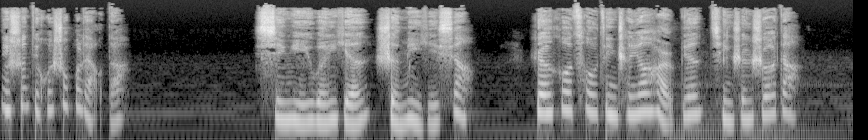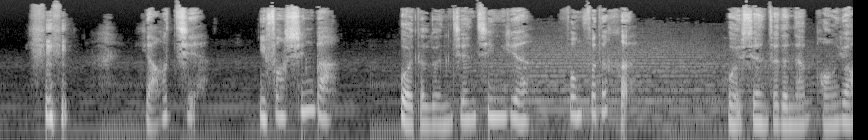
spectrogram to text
你身体会受不了的。”心仪闻言神秘一笑，然后凑近陈阳耳边轻声说道：“嘿嘿，姚姐，你放心吧，我的轮奸经验丰富的很，我现在的男朋友。”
